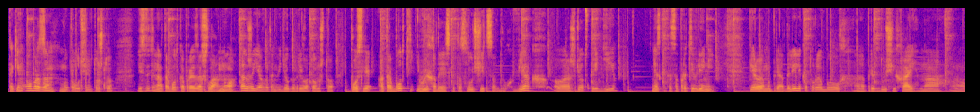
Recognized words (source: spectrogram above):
Таким образом мы получили то, что действительно отработка произошла. Но также я в этом видео говорил о том, что после отработки и выхода, если это случится вдруг вверх, э, ждет впереди несколько сопротивлений. Первое мы преодолели, которое был э, предыдущий хай на э,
